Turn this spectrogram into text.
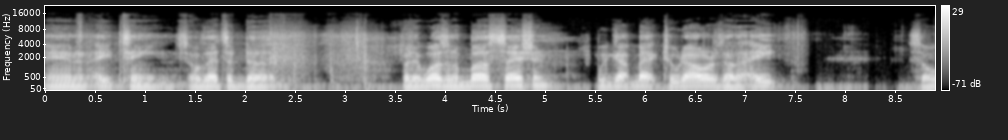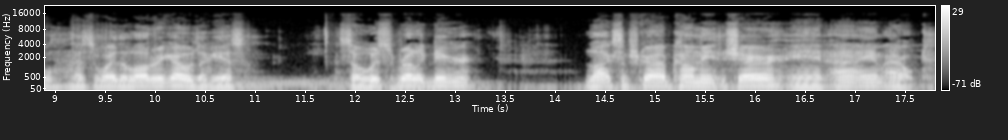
and an 18. So that's a dud but it wasn't a bust session. We got back two dollars out of eight. So that's the way the lottery goes, I guess. So this is Relic Digger. Like, subscribe, comment, and share, and I am out.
